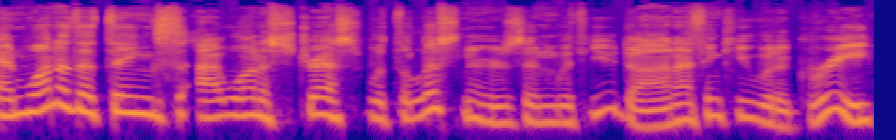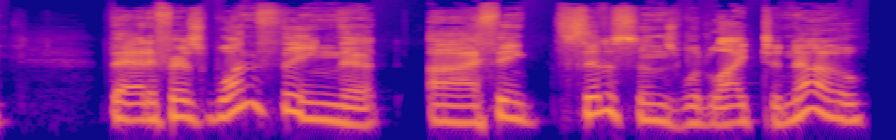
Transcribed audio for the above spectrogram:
And one of the things I want to stress with the listeners and with you, Don, I think you would agree that if there's one thing that I think citizens would like to know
